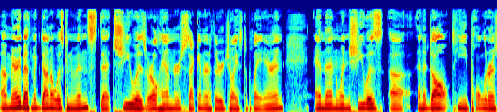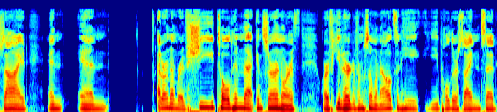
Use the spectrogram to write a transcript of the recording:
uh, Mary Beth McDonough was convinced that she was Earl Hamner's second or third choice to play Erin. And then when she was uh, an adult, he pulled her aside and and I don't remember if she told him that concern or if or if he had heard it from someone else and he he pulled her aside and said,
